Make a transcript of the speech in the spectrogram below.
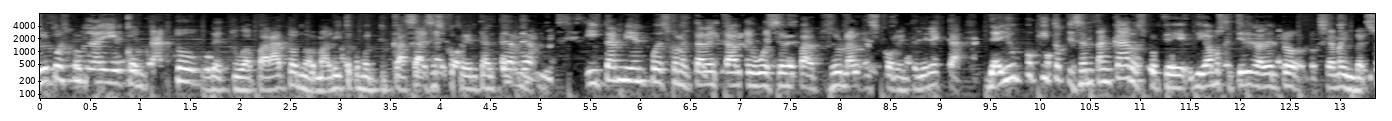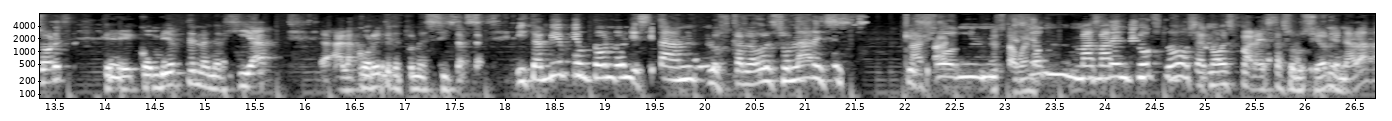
tú le puedes poner ahí el contacto de tu aparato normalito como en tu casa, esa es corriente alterna. Y también puedes conectar el cable USB para tu celular, es corriente directa. De ahí un poquito que sean tan caros, porque digamos que tienen adentro lo que se llama inversores, que convierten la energía a la corriente que tú necesitas. Y también, montón, están los cargadores solares que, ah, son, más lentos, ¿no? O sea, no es para esta solución ni nada,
